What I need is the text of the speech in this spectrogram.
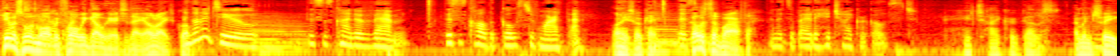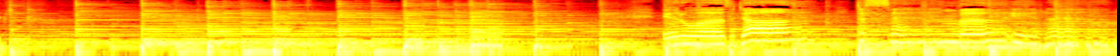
Give us one more before one. we go here today. All right, go I'm going to do. This is kind of um, this is called the Ghost of Martha, Right, okay. This Ghost one. of Martha. and it's about a hitchhiker ghost. Hitchhiker Ghost. I'm intrigued. It was a dark December evening,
